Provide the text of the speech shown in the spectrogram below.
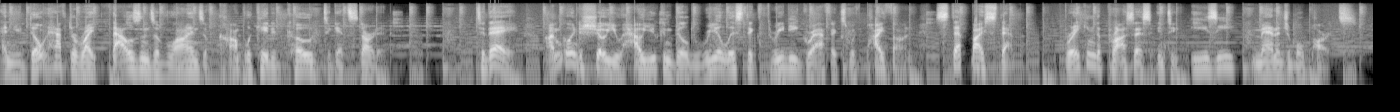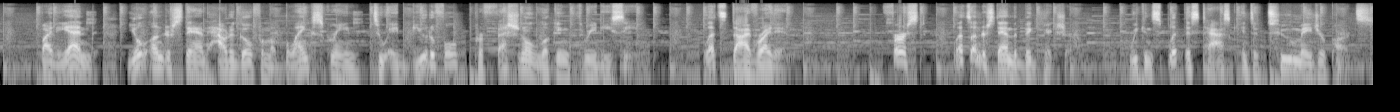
And you don't have to write thousands of lines of complicated code to get started. Today, I'm going to show you how you can build realistic 3D graphics with Python, step by step, breaking the process into easy, manageable parts. By the end, you'll understand how to go from a blank screen to a beautiful, professional-looking 3D scene. Let's dive right in. First, let's understand the big picture. We can split this task into two major parts.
